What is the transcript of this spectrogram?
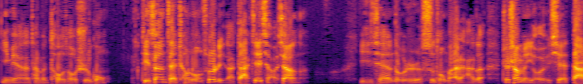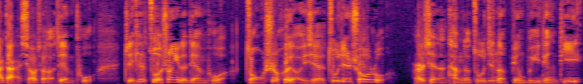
以免呢他们偷偷施工。第三，在城中村里的大街小巷呢。以前都是四通八达的，这上面有一些大大小小的店铺，这些做生意的店铺总是会有一些租金收入，而且呢，他们的租金呢并不一定低。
